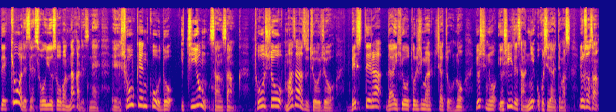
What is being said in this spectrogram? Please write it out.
で今日はですねそういう相場の中ですねえー、証券コード1433東証マザーズ上場ベステラ代表取締役社長の吉野義秀さんにお越しいただいてます。吉野さんよ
